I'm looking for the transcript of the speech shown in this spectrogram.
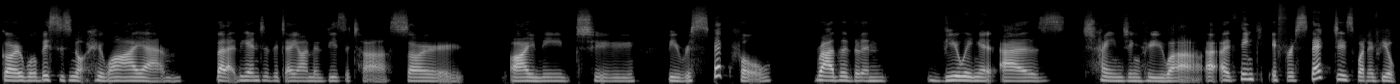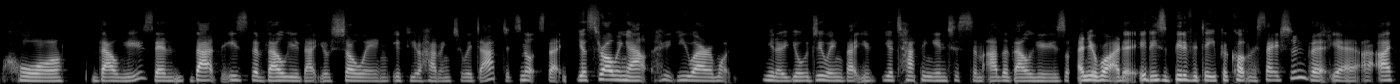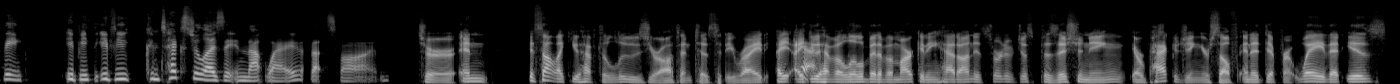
go, well, this is not who I am. But at the end of the day, I'm a visitor. So I need to be respectful rather than viewing it as changing who you are. I think if respect is one of your core values, then that is the value that you're showing if you're having to adapt. It's not that you're throwing out who you are and what you know you're doing but you're, you're tapping into some other values and you're right it, it is a bit of a deeper conversation but yeah I, I think if you if you contextualize it in that way that's fine sure and it's not like you have to lose your authenticity, right? I, yeah. I, do have a little bit of a marketing hat on. It's sort of just positioning or packaging yourself in a different way that is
